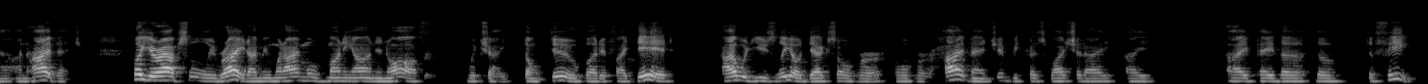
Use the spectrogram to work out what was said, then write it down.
uh, on Hive Engine. But you're absolutely right. I mean, when I move money on and off, which I don't do, but if I did, I would use Leodex over over Hive Engine because why should I I I pay the the the fee?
